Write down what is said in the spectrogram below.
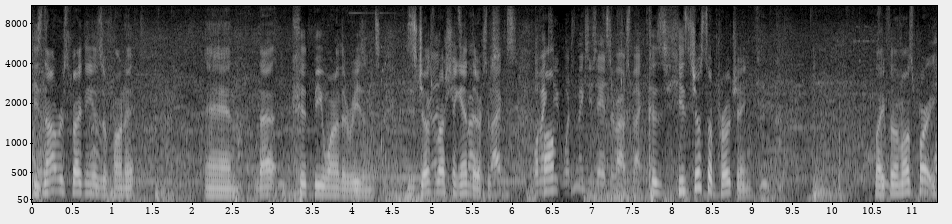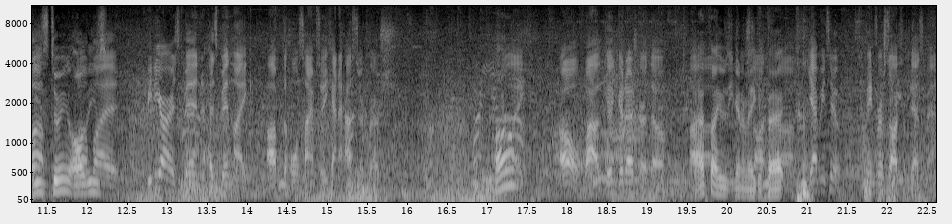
He's not respecting his opponent, and that could be one of the reasons. He's just really rushing in there respect? What makes Um, you what makes you say it's about respect? because he's just approaching. Like for the most part, Well- he's doing all well, these. But BDR has been has been like up the whole time, so he kind of has to approach. Oh, Like, oh wow, good good edge guard though. I Uh, thought he was gonna make it back. um, yeah, me too. Main first stock from Dance Man.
